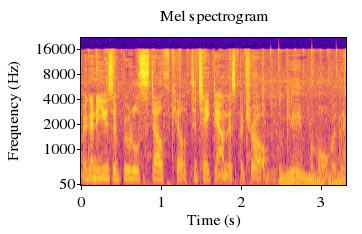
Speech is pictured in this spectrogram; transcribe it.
We're going to use a brutal stealth kill to take down this patrol. Him from over there.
